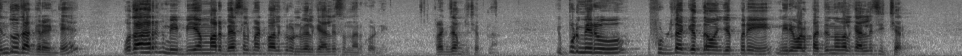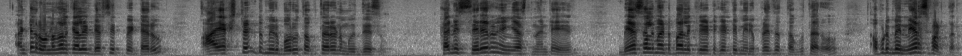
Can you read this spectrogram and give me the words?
ఎందుకు తగ్గరంటే ఉదాహరణకి మీ బిఎంఆర్ బేసల్ మెటబాలిక్ రెండు వేల క్యాలరీస్ ఉందనుకోండి. ఫర్ ఎగ్జాంపుల్ చెప్తున్నాను ఇప్పుడు మీరు ఫుడ్ తగ్గిద్దామని చెప్పని మీరు ఇవాళ పద్దెనిమిది వందల క్యాలరీస్ ఇచ్చారు. అంటే రెండు వందల క్యాలరీ డెఫిసిట్ పెట్టారు. ఆ ఎక్స్టెంట్ మీరు బరువు తగ్గుతారని మీ ఉద్దేశం. కానీ శరీరం ఏం చేస్తుందంటే బేసల్ మెటబాలిక్ రేట్ కంటే మీరు ఎప్పుడైతే తగ్గుతారో అప్పుడు మీరు నీరసపడతారు.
